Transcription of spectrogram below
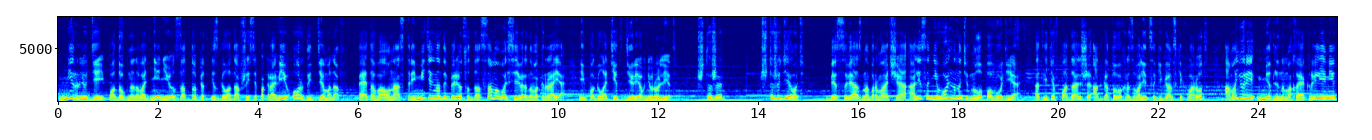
мир людей, подобно наводнению, затопят изголодавшиеся по крови орды демонов. Эта волна стремительно доберется до самого северного края и поглотит деревню Рулит. Что же... что же делать? Бессвязно бормоча, Алиса невольно натянула поводья. Отлетев подальше от готовых развалиться гигантских ворот, а Майори, медленно махая крыльями,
